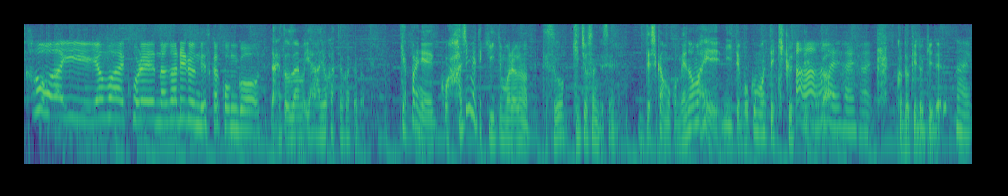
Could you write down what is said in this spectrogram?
かわいいやばいこれ流れるんですか今後ありがとうございます。いやーよかったよかったよかった。やっぱりねこう初めて聞いてもらうのってすごく緊張するんですよね。でしかもこう目の前にいて僕もいて聞くっていうのが結構ドキドキで。はい。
